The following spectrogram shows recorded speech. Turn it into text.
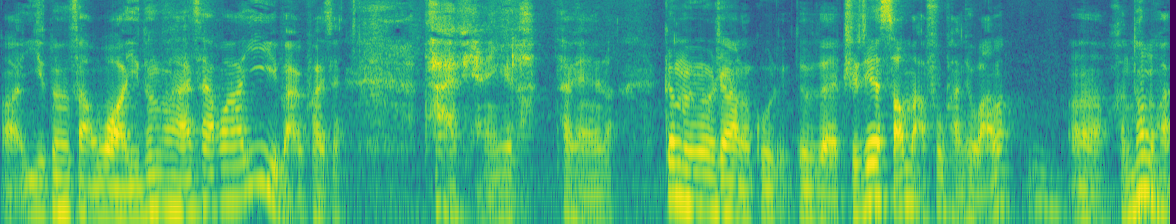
啊，一顿饭哇，一顿饭还才花一百块钱，太便宜了，太便宜了，根本没有这样的顾虑，对不对？直接扫码付款就完了，嗯，很痛快。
